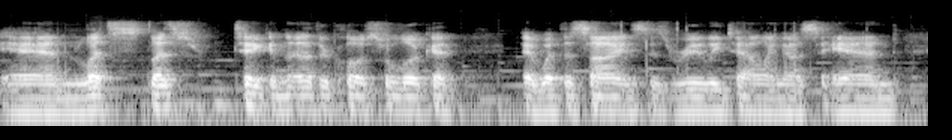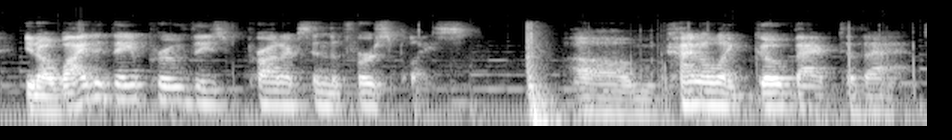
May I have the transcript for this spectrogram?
and let's let's take another closer look at at what the science is really telling us. And you know, why did they approve these products in the first place? Um, kind of like go back to that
